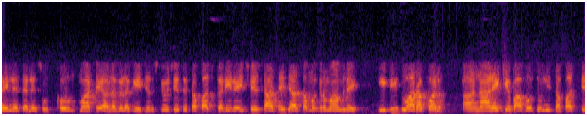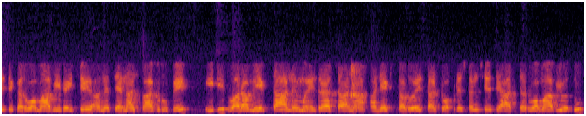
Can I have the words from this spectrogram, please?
લઈને તેને શોધખોળ માટે અલગ અલગ એજન્સીઓ છે તે તપાસ કરી રહી છે. સાથે જ આ સમગ્ર મામલે ઈડી દ્વારા પણ નાણાકીય બાબતોની તપાસ છે, તે કરવામાં આવી રહી છે અને તેના જ ભાગરૂપે ઈડી દ્વારા મેઘ શાહ અને મહેન્દ્ર શાહના અનેક સ્થળોએ સર્ચ ઓપરેશન છે, તે હાથ ધરવામાં આવ્યું હતું.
